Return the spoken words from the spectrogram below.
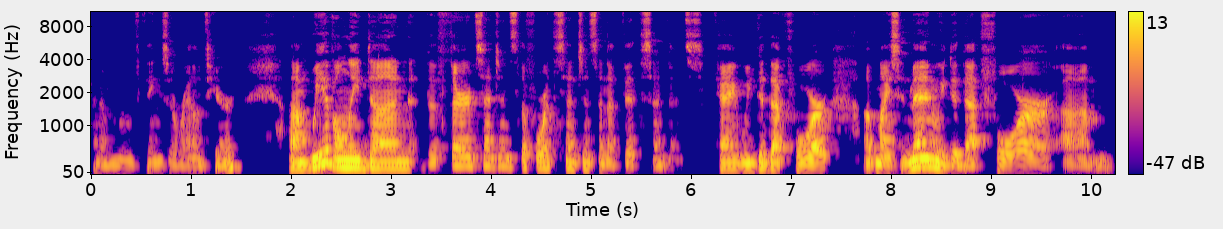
kind of move things around here. Um, we have only done the third sentence, the fourth sentence, and the fifth sentence. Okay, we did that for of mice and men. We did that for um,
